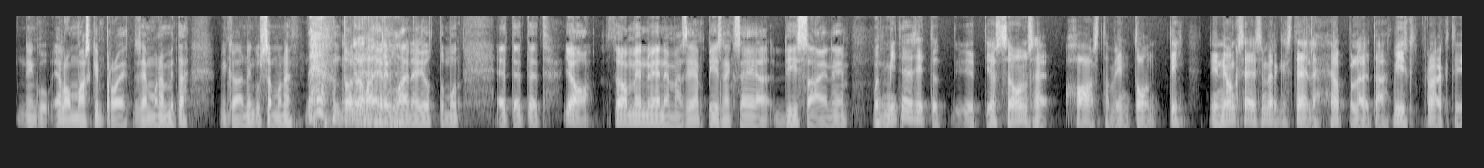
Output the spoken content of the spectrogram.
niin kuin Elon Muskin projekti semmoinen, mitä, mikä on niin kuin semmoinen todella erilainen juttu, mutta et, et, et, joo, se on mennyt enemmän siihen bisnekseen ja designiin. Mutta miten sitten, että jos se on se haastavin tontti, niin onko se esimerkiksi teille helppo löytää 50 projektia,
